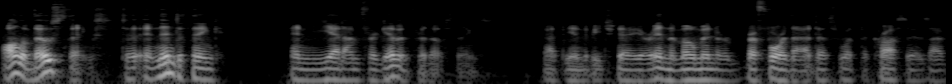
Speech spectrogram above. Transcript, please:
all of those things to and then to think and yet I'm forgiven for those things at the end of each day or in the moment or before that. That's what the cross is. I've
